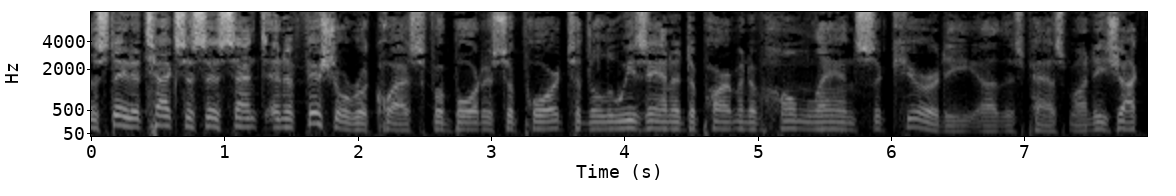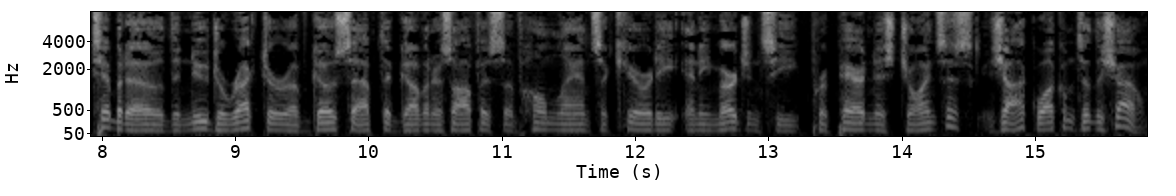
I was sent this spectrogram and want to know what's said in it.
The state of Texas has sent an official request for border support to the Louisiana Department of Homeland Security uh, this past Monday. Jacques Thibodeaux, the new director of GOHSEP, the Governor's Office of Homeland Security and Emergency Preparedness, joins us. Jacques, welcome to the show.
